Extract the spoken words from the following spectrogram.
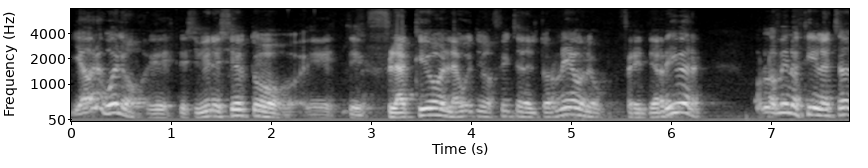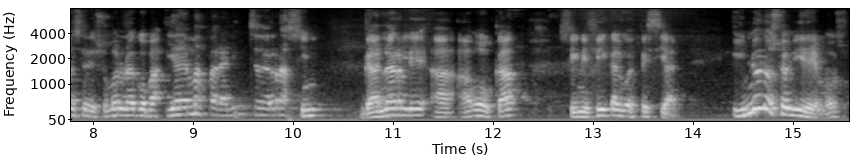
Y ahora, bueno, este, si bien es cierto, este, flaqueó en la última fecha del torneo frente a River, por lo menos tiene la chance de sumar una copa. Y además para el hincha de Racing, ganarle a, a Boca significa algo especial. Y no nos olvidemos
